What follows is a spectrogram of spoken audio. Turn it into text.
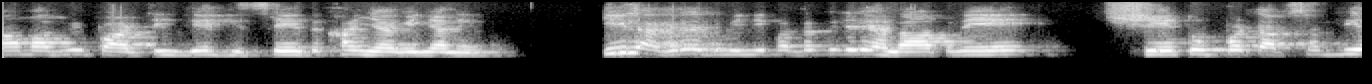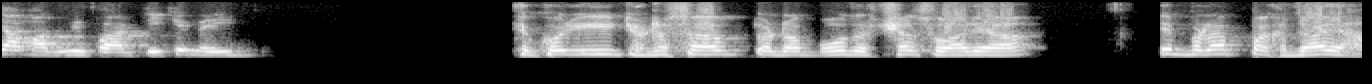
ਆਮ ਆਦਮੀ ਪਾਰਟੀ ਦੇ ਹਿੱਸੇ ਦਿਖਾਈਆਂ ਗਈਆਂ ਨੇ। ਕੀ ਲੱਗ ਰਿਹਾ ਜ਼ਮੀਨੀ ਪੱਧਰ ਤੇ ਜਿਹੜੇ ਹਾਲਾਤ ਨੇ? 6 ਤੋਂ ਉੱਪਰ ਟੱਪ ਸਕਦੀ ਆਮ ਆਦਮੀ ਪਾਰਟੀ ਕਿ ਨਹੀਂ? ਦੇਖੋ ਜੀ ਚੱਠਾ ਸਾਹਿਬ, ਤੁਹਾਡਾ ਬਹੁਤ ਅੱਛਾ ਸਵਾਲ ਆ। ਇਹ ਬੜਾ ਭਖਦਾ ਆ,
